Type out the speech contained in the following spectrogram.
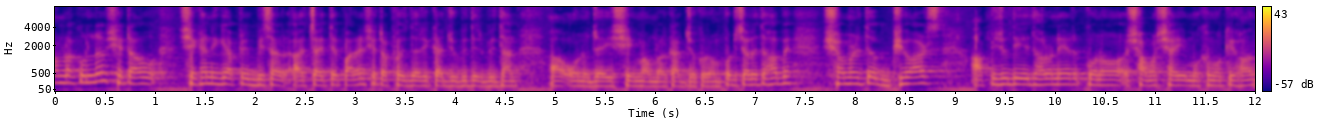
মামলা করলেও সেটাও সেখানে গিয়ে আপনি বিচার চাইতে পারেন। সেটা ফৌজদারি কার্যবিধির বিধান অনুযায়ী সেই মামলার কার্যক্রম পরিচালিত হবে। সম্মানিত ভিউয়ার্স, আপনি যদি এই ধরনের কোনো সমস্যায় মুখোমুখি হন,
